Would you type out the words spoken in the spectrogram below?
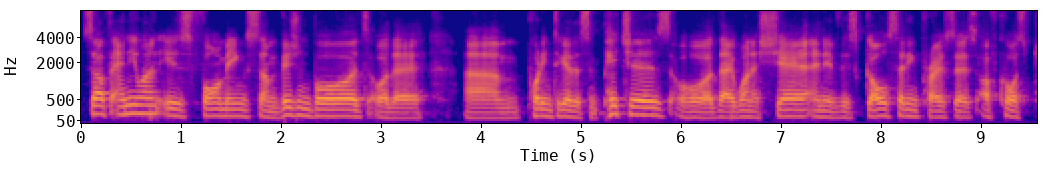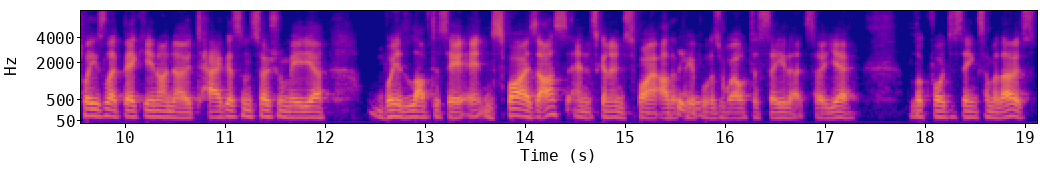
So if anyone is forming some vision boards or they're um, putting together some pitches or they want to share any of this goal setting process, of course, please let Becky and I know, tag us on social media. we'd love to see it. It inspires us and it's going to inspire other people as well to see that. So, yeah, look forward to seeing some of those.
